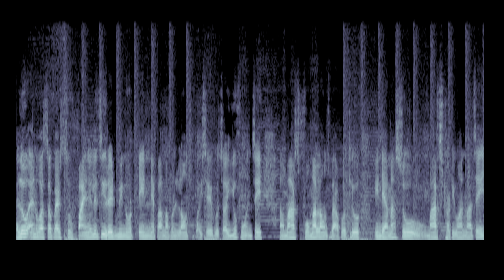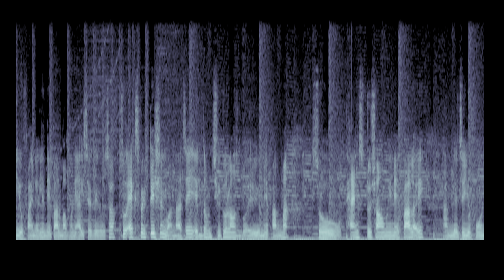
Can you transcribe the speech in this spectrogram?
Hello and what's up guys so finally चाहिँ रेडमी नोट टेन नेपालमा पनि लन्च भइसकेको छ। यो फोन चाहिँ मार्च फोरमा लन्च भएको थियो इन्डियामा सो मार्च थर्टी वानमा चाहिँ यो फाइनली नेपालमा पनि आइसकेको छ। सो एक्सपेक्टेसन भन्दा चाहिँ एकदम छिटो लन्च भयो यो नेपालमा। So thanks to Xiaomi Nepal है। हामीले चाहिँ यो फोन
